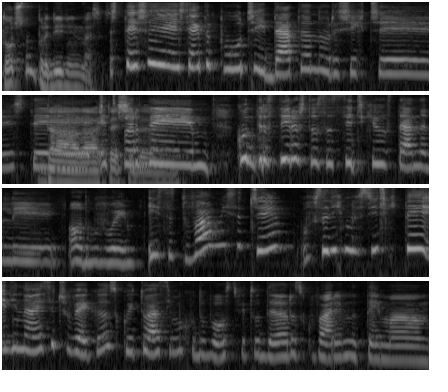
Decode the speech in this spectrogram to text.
Точно преди един месец. Щеше, щях да получа и дата, но реших, че ще Да, да, е твърде контрастиращо с всички останали отговори. И с това мисля, че обсъдихме всичките 11 човека, с които аз имах удоволствието да разговарям на тема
